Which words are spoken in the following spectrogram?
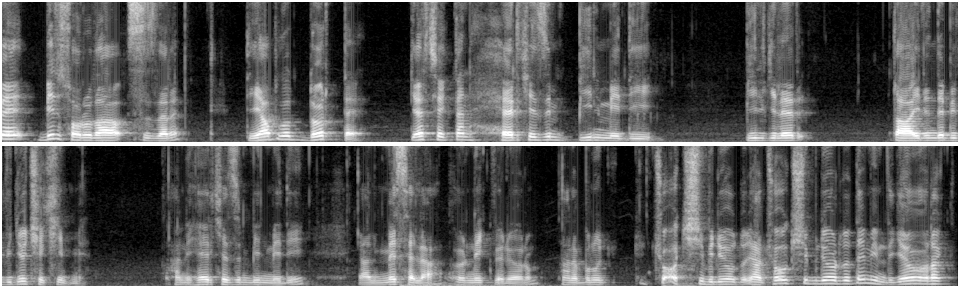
Ve bir soru daha sizlere. Diablo 4'te gerçekten herkesin bilmediği bilgiler dahilinde bir video çekeyim mi? Hani herkesin bilmediği. Yani mesela örnek veriyorum. Hani bunu çoğu kişi biliyordu. Yani çoğu kişi biliyordu demeyeyim de genel olarak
